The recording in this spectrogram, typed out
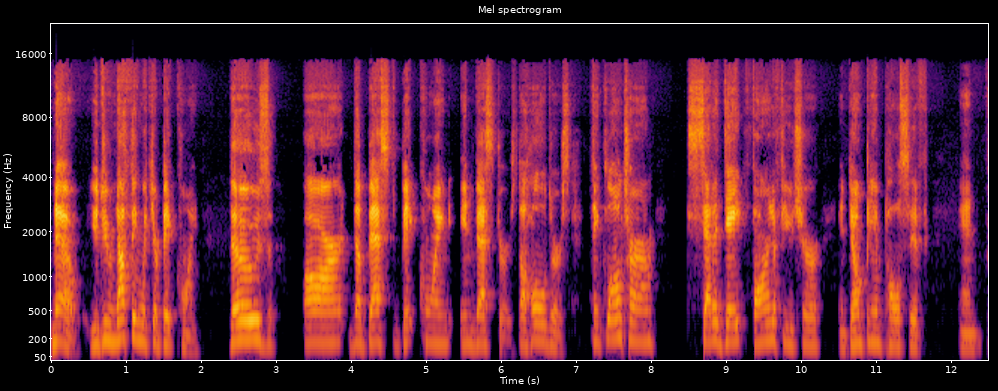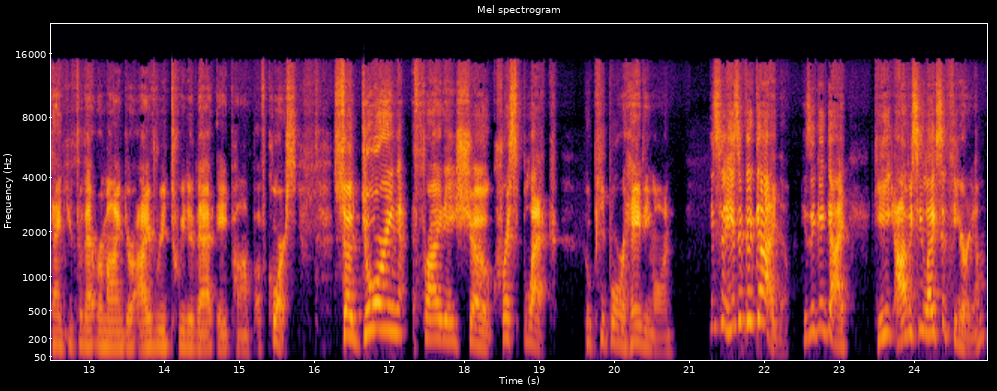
No, you do nothing with your Bitcoin. Those are the best Bitcoin investors, the holders. Think long term, set a date far in the future, and don't be impulsive. And thank you for that reminder. I've retweeted that a pump, of course. So during Friday's show, Chris Blec, who people were hating on, He's a, he's a good guy though. He's a good guy. He obviously likes Ethereum,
